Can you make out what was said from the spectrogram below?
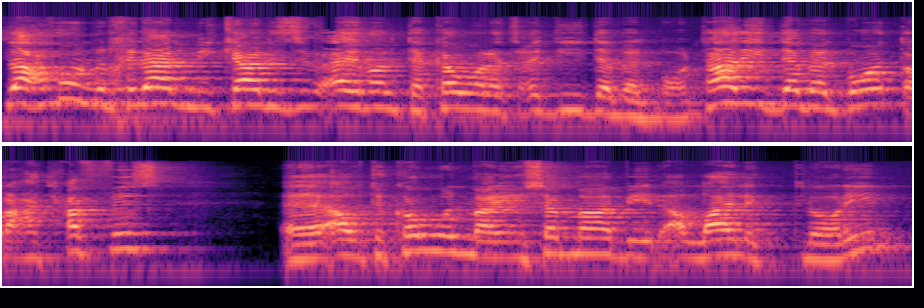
تلاحظون من خلال ال mechanism أيضا تكونت عندي double bond هذه ال double bond راح تحفز آه، أو تكون ما يسمى بال allylic chlorine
